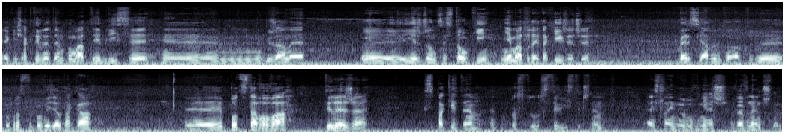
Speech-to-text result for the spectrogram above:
jakieś aktywne tempomaty, blisy, e, grzane, jeżdżące stołki. Nie ma tutaj takich rzeczy. Wersja, bym to po prostu powiedział, taka podstawowa, tyle że z pakietem po prostu stylistycznym S-Line również wewnętrznym.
